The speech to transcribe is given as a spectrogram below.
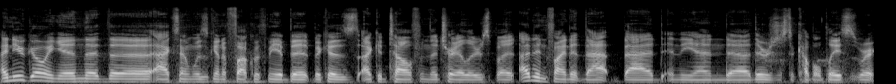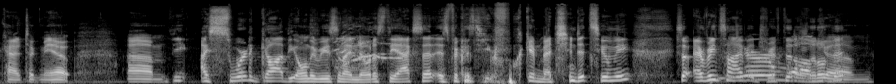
I knew going in that the accent was going to fuck with me a bit because I could tell from the trailers, but I didn't find it that bad in the end. Uh, there was just a couple places where it kind of took me out. Um, The, I swear to God, the only reason I noticed the accent is because you fucking mentioned it to me. So every time it drifted a little bit.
